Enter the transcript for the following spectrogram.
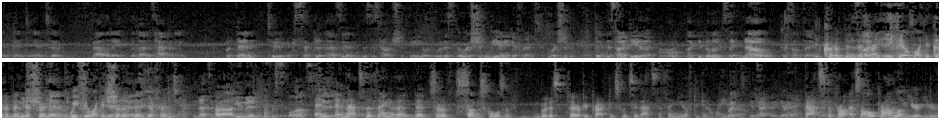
and, and, and to validate that that is happening. But then to accept it as in this is how it should be, or, or this, or it shouldn't be any different, or it shouldn't. th- This idea that, like the ability to say no to something. It could have been different. like- it feels like it could have been It should different. have. We feel like it Yeah, should have yeah. been different. And that's a very Uh, human response. To, And, and that's the thing that, that sort of some schools of Buddhist therapy practice would say that's the thing you have to get away right, from. exactly. Yeah. That's the pro- that's the whole problem. You're you're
